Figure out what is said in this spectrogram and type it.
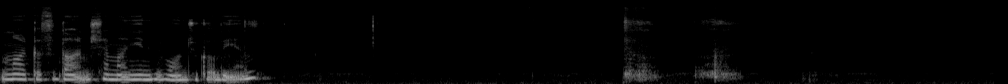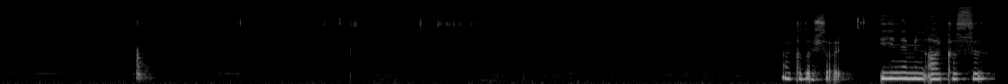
Bunun arkası darmış. Hemen yeni bir boncuk alayım. Arkadaşlar iğnemin arkası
